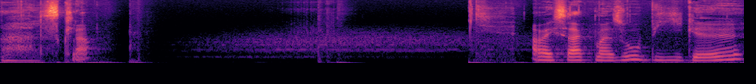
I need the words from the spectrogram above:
Alles klar. Aber ich sag mal so, Beagle,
